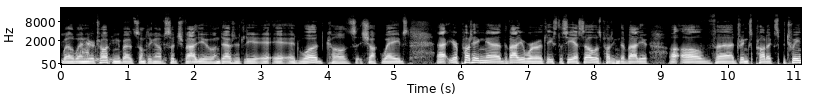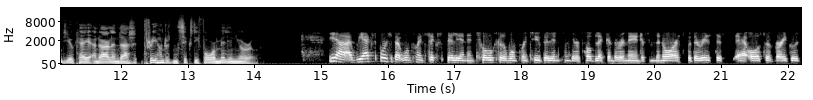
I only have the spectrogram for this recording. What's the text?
Well, when you're talking about something of such value, undoubtedly it, it would cause shockwaves. Uh, you're putting uh, the value, or at least the CSO is putting the value uh, of uh, drinks products between the UK and Ireland at 364 million euro. Yeah, we export about 1.6 billion in total, 1.2 billion from the Republic and the remainder from the North. But there is this uh, also a very good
